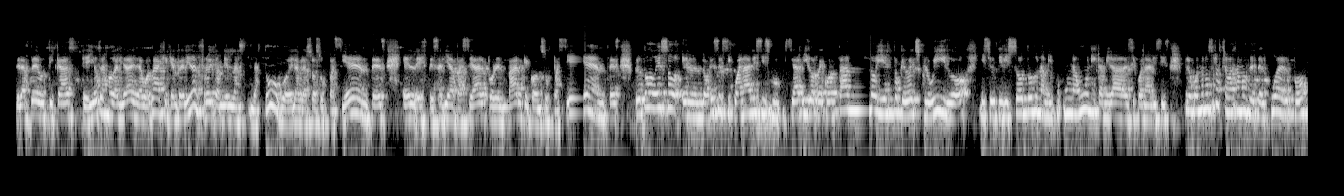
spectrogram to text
terapéuticas y otras modalidades de abordaje que en realidad Freud también las, las tuvo, él abrazó a sus pacientes, él este, salía a pasear por el parque con sus pacientes, pero todo eso en lo que es el psicoanálisis se ha ido recortando y esto quedó excluido y se utilizó toda una, una única mirada del psicoanálisis. Pero cuando nosotros trabajamos desde el cuerpo,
